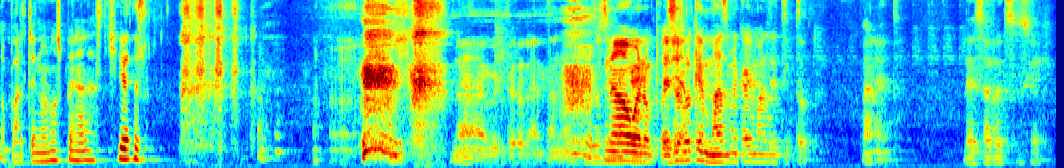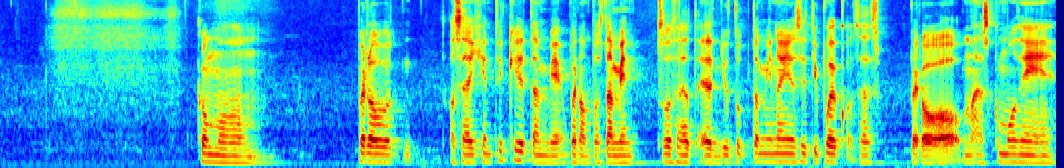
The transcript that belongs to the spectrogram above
Aparte, no nos pegan las chidas. Nah, güey, pero la neta no. Eso sí No, cae- bueno, pues Eso es lo que más me cae mal de TikTok, la neta. De esa red social. Como. Pero, o sea, hay gente que también. Bueno, pues también. O sea, en YouTube también hay ese tipo de cosas. Pero más como de.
